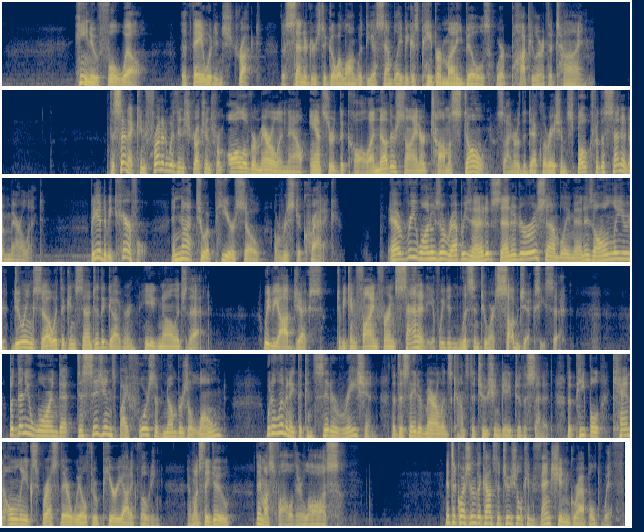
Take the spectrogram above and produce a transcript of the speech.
He knew full well that they would instruct the senators to go along with the assembly because paper money bills were popular at the time. The Senate, confronted with instructions from all over Maryland now, answered the call. Another signer, Thomas Stone, signer of the Declaration, spoke for the Senate of Maryland. But he had to be careful and not to appear so aristocratic. Everyone who's a representative, senator, or assemblyman is only doing so with the consent of the governed. He acknowledged that. We'd be objects to be confined for insanity if we didn't listen to our subjects, he said. But then he warned that decisions by force of numbers alone would eliminate the consideration that the state of Maryland's Constitution gave to the Senate. The people can only express their will through periodic voting, and once they do, they must follow their laws. It's a question the Constitutional Convention grappled with.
